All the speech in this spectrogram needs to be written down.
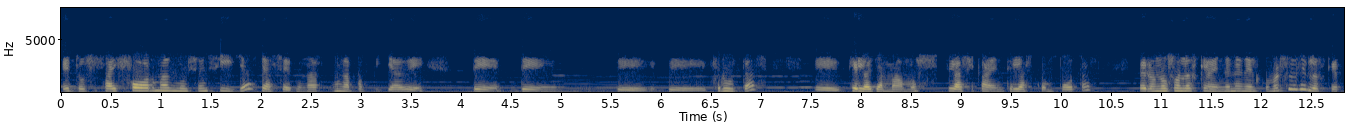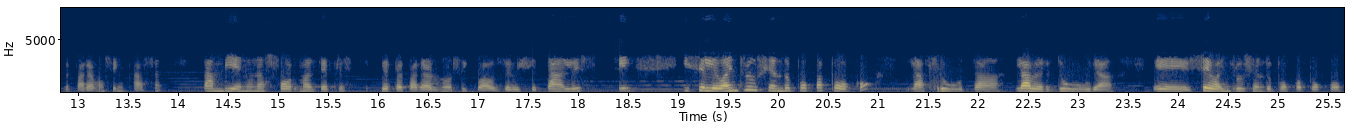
Entonces hay formas muy sencillas de hacer una, una papilla de, de, frutas, eh, que las llamamos clásicamente las compotas, pero no son las que venden en el comercio, sino las que preparamos en casa. También unas formas de, de preparar unos licuados de vegetales, ¿sí? Y se le va introduciendo poco a poco la fruta, la verdura, eh, se va introduciendo poco a poco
